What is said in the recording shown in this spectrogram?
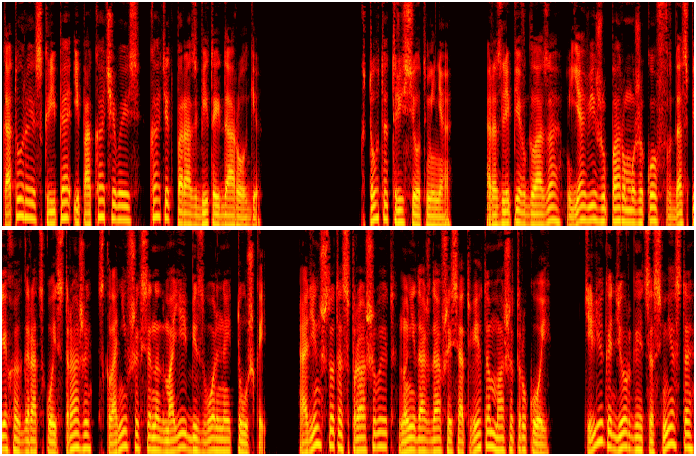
которая, скрипя и покачиваясь, катит по разбитой дороге. Кто-то трясет меня. Разлепив глаза, я вижу пару мужиков в доспехах городской стражи, склонившихся над моей безвольной тушкой. Один что-то спрашивает, но не дождавшись ответа, машет рукой. Телега дергается с места,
